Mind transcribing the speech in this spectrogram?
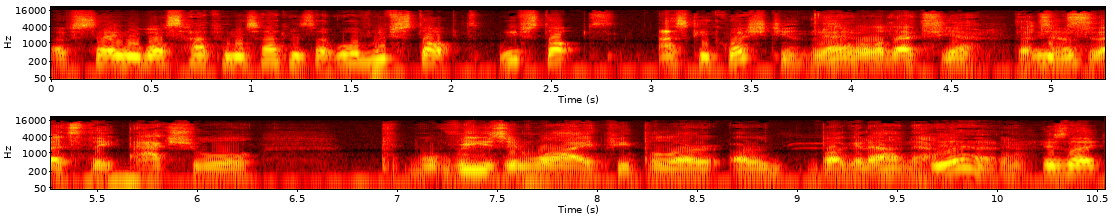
are saying, well, "What's happened? What's happened?" It's like, well, we've stopped. We've stopped asking questions. Yeah, well, that's yeah, that's You know? so that's the actual reason why people are are bugging out now. Yeah. It's like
